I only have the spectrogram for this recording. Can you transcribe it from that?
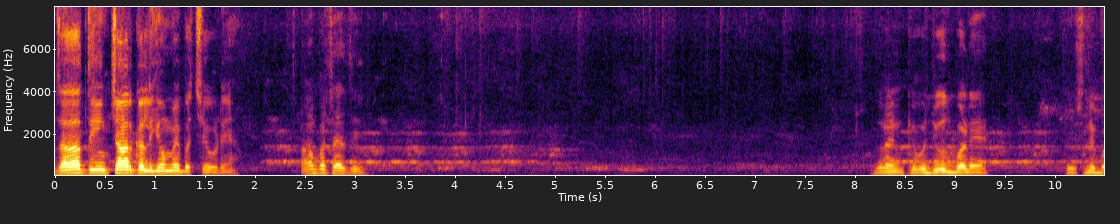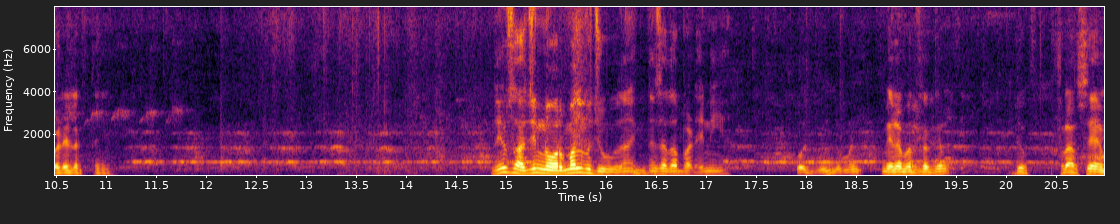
ज़्यादा तीन चार कलियों में बच्चे उड़े हैं। हाँ बस ऐसे ही। जरा इनके वजूद बड़े हैं तो इसलिए बड़े लगते हैं। नहीं साजी नॉर्मल वजूद हैं इतने ज़्यादा बड़े नहीं हैं। मेरा मतलब कि जो फ्रांसे हैं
